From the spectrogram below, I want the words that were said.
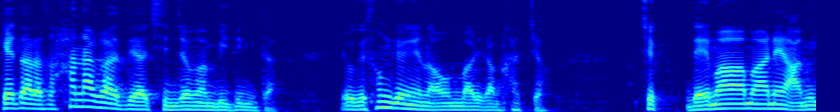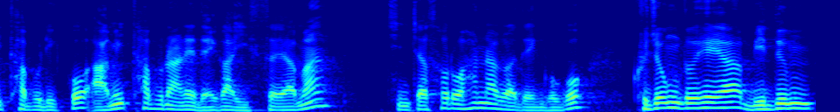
깨달아서 하나가 돼야 진정한 믿음이다. 여기 성경에 나온 말이랑 같죠. 즉 내 마음 안에 아미타불 있고 아미타불 안에 내가 있어야만 진짜 서로 하나가 된 거고 그 정도 해야 믿음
